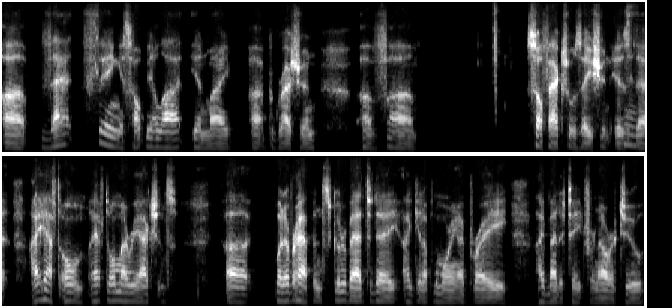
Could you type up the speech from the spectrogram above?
Uh, that thing has helped me a lot in my uh, progression of uh, self-actualization is yeah. that I have to own I have to own my reactions. Uh, whatever happens, good or bad today, I get up in the morning, I pray, I meditate for an hour or two.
